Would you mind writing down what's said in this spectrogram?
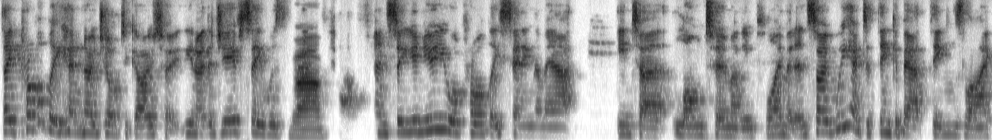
they probably had no job to go to. You know, the GFC was wow. tough. And so you knew you were probably sending them out into long term unemployment. And so we had to think about things like,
